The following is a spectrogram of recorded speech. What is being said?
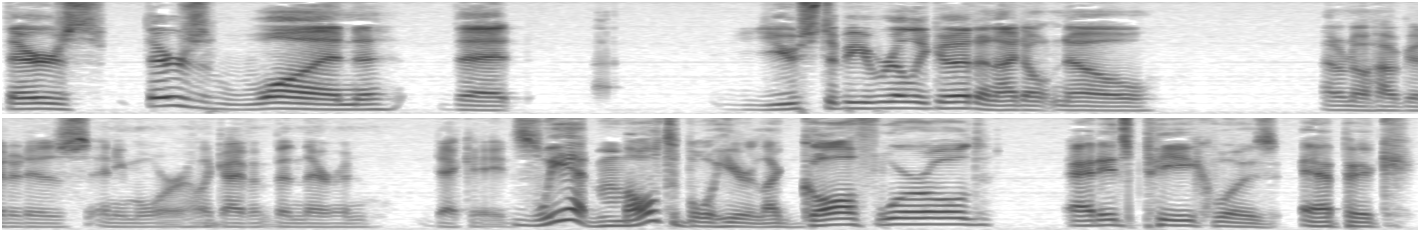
There's there's one that used to be really good and I don't know I don't know how good it is anymore. Like I haven't been there in decades. We had multiple here, like Golf World at its peak was epic.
